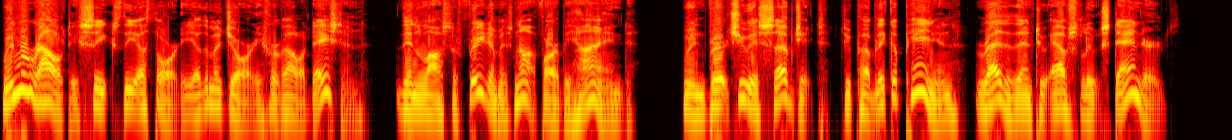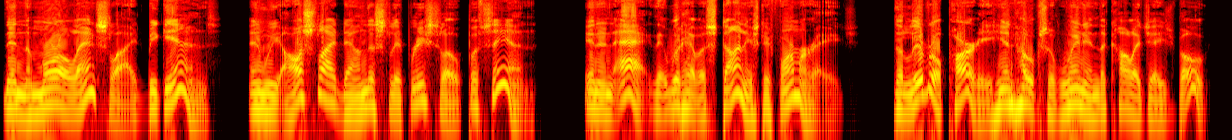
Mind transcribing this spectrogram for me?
When morality seeks the authority of the majority for validation, then loss of freedom is not far behind. When virtue is subject to public opinion rather than to absolute standards, then the moral landslide begins, and we all slide down the slippery slope of sin in an act that would have astonished a former age. The Liberal Party, in hopes of winning the college age vote,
